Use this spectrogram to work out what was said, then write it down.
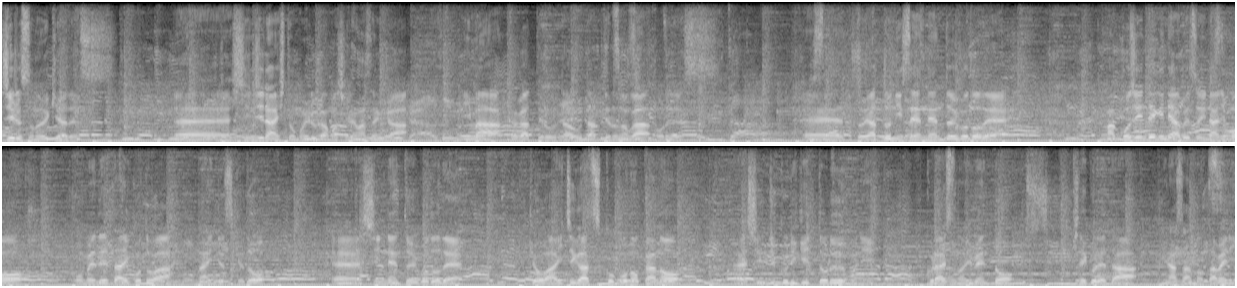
ジルスのユキヤです、えー信じない人もいるかもしれませんが今かかってる歌を歌ってるのが俺です。えーっとやっと2000年ということでまあ個人的には別に何もおめでたいことはないんですけど、えー新年ということで今日は1月9日の、え新宿リキッドルームにクライスのイベント来てくれた皆さんのために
